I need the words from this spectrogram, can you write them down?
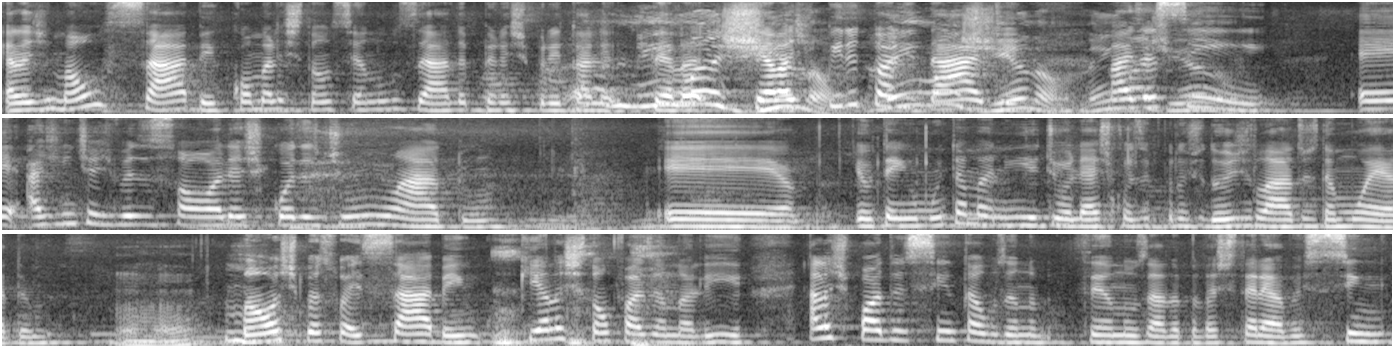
elas mal sabem como elas estão sendo usadas pela espiritualidade, nem pela, imaginam, pela nem espiritualidade. imaginam, nem Mas imaginam. assim, é, a gente às vezes só olha as coisas de um lado. É, eu tenho muita mania de olhar as coisas pelos dois lados da moeda. Uhum. Mal as pessoas sabem o que elas estão fazendo ali, elas podem sim estar usando, sendo usadas pelas trevas, sim.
